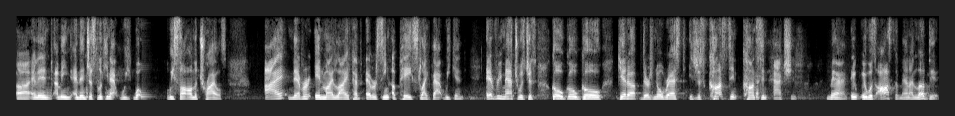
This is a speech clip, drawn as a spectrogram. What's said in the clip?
Uh, and then, I mean, and then just looking at we what we saw on the trials, I never in my life have ever seen a pace like that weekend. Every match was just go, go, go, get up. There's no rest. It's just constant, constant action. Man, it, it was awesome, man. I loved it.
